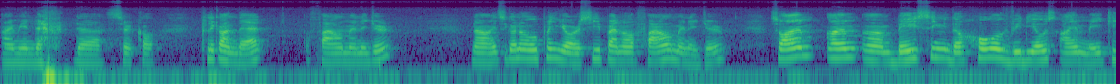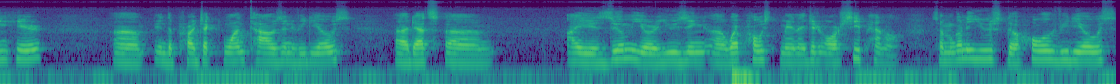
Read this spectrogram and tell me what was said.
I mean the, the circle. Click on that file manager. Now it's gonna open your cPanel file manager. So I'm I'm um, basing the whole videos I'm making here um, in the project 1000 videos. Uh, that's um, I assume you're using a web host manager or cPanel so I'm going to use the whole videos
